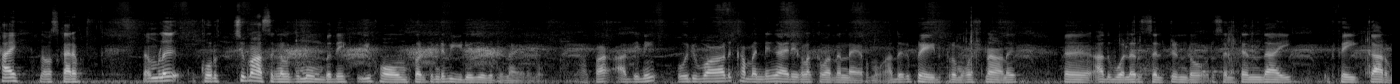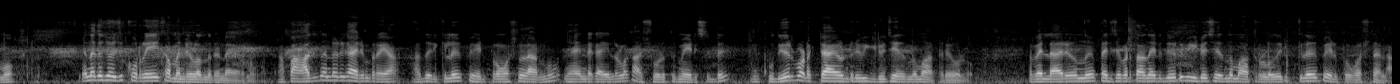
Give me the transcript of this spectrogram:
ഹായ് നമസ്കാരം. നമ്മൾ കുറച്ച് മാസങ്ങൾക്ക് മുമ്പ് ഈ ഹോം ഫർട്ടിന്റെ വീഡിയോ ചെയ്തിട്ടുണ്ടായിരുന്നു. അപ്പോൾ അതിന് ഒരുപാട് കമന്റും കാര്യങ്ങളൊക്കെ വന്നിട്ടുണ്ടായിരുന്നു. അതൊരു പെയ്ഡ് പ്രൊമോഷനാണ് അതുപോലെ റിസൾട്ട് ഉണ്ടോ? റിസൾട്ട് എന്തായി? ഫേക്ക് ആർന്നോ എന്നൊക്കെ ചോദിച്ച് കുറേ കമന്റുകൾ വന്നിട്ടുണ്ടായിരുന്നു. അപ്പോൾ ആദ്യം തന്നെ ഒരു കാര്യം പറയാം അതൊരിക്കലും പെയ്ഡ് പ്രൊമോഷനിലായിരുന്നു ഞാൻ എന്റെ കയ്യിലുള്ള കാശ് കൊടുത്ത് മേടിച്ചിട്ട് പുതിയൊരു പ്രൊഡക്റ്റ് ആയതുകൊണ്ട് ഒരു വീഡിയോ ചെയ്തെന്ന് മാത്രമേ ഉള്ളൂ. അപ്പോൾ എല്ലാവരും ഒന്ന് പരിചയപ്പെടുത്താൻ കരുതി ഒരു വീഡിയോ ചെയ്തെന്ന് മാത്രമേ ഉള്ളൂ. ഒരിക്കലും ഒരു പെയ്ഡ് പ്രൊമോഷനല്ല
